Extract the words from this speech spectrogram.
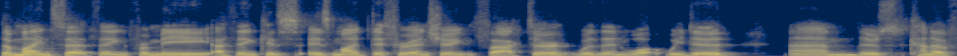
the mindset thing for me i think is is my differentiating factor within what we do. Um there's kind of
